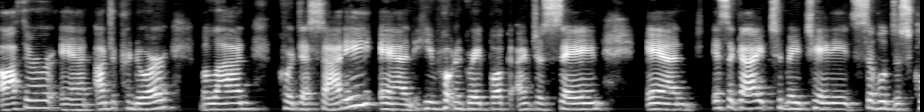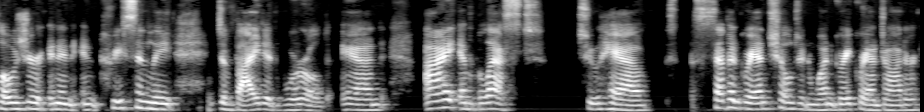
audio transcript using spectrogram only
author and entrepreneur Milan Kordestani, and he wrote a great book, I'm Just Saying. And it's a guide to maintaining civil disclosure in an increasingly divided world. And I am blessed to have seven grandchildren, one great granddaughter.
